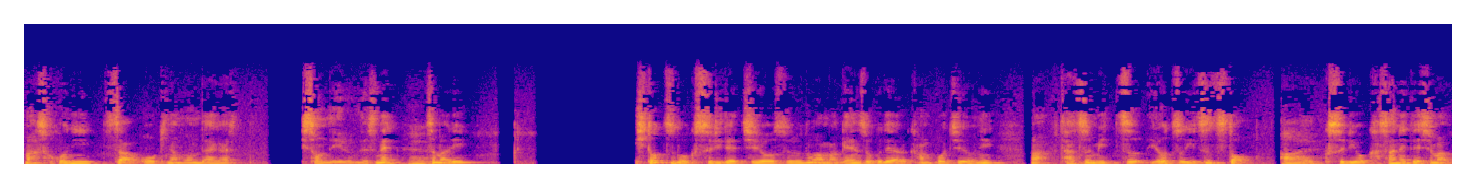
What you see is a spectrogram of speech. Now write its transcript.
まあ、そこに実は大きな問題が潜んでいるんですね、ええ。つまり一つの薬で治療するのがまあ原則である漢方治療に、まあ、2つ3つ4つ5つとはい。薬を重ねてしまう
